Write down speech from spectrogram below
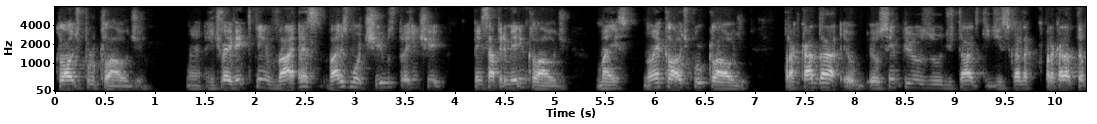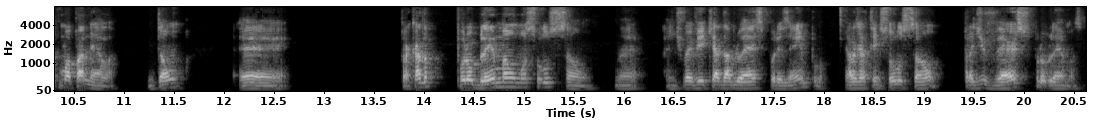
cloud por cloud. Né? A gente vai ver que tem várias, vários motivos para a gente pensar primeiro em cloud, mas não é cloud por cloud. Para cada, eu, eu sempre uso o ditado que diz para cada tampa uma panela. Então, é, para cada problema uma solução, né? A gente vai ver que a AWS, por exemplo, ela já tem solução para diversos problemas,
